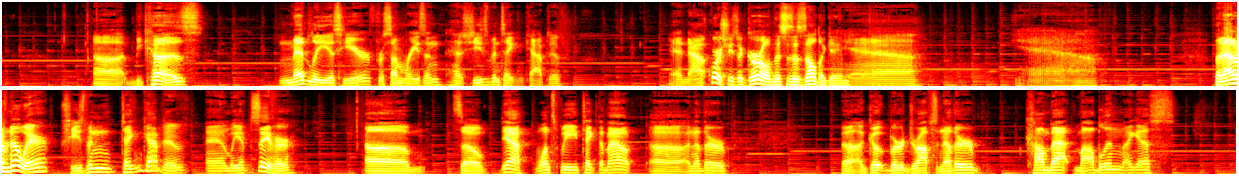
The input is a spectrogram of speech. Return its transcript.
Uh, because Medley is here for some reason. She's been taken captive, and now of course she's a girl and this is a zelda game yeah. Yeah. But out of nowhere, she's been taken captive and we have to save her. Um so yeah, once we take them out, uh another uh, a goat bird drops another combat moblin, I guess.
